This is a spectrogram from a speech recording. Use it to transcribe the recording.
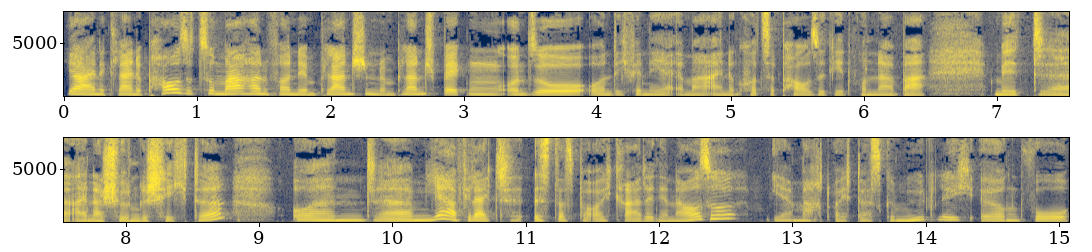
ja, eine kleine Pause zu machen von dem planschenden Planschbecken und so. Und ich finde ja immer, eine kurze Pause geht wunderbar mit äh, einer schönen Geschichte. Und ähm, ja, vielleicht ist das bei euch gerade genauso. Ihr macht euch das gemütlich irgendwo,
